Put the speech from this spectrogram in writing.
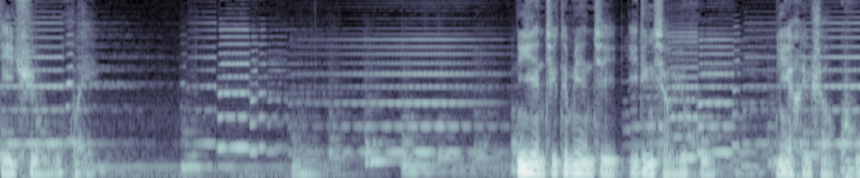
一去无回。你眼睛的面积一定小于湖，你也很少哭，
